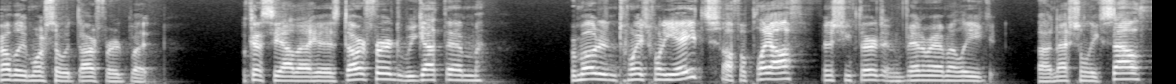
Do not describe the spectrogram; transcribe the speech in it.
probably more so with Dartford, but we're gonna see how that is. Dartford, we got them promoted in 2028 off a playoff, finishing third in Vanarama League uh, National League South.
